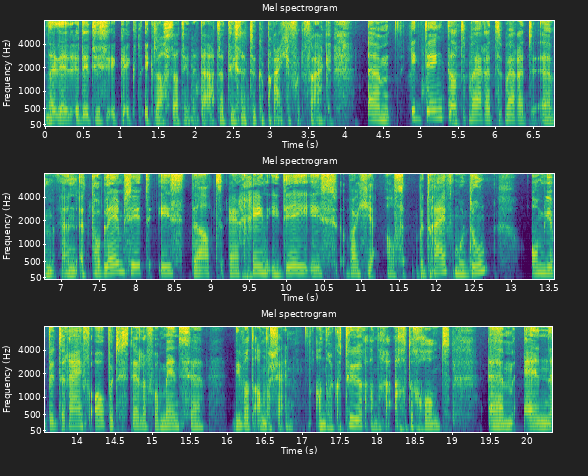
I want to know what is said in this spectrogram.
nee, dit is, ik, ik, ik las dat inderdaad. Het is natuurlijk een praatje voor de vaak. Ehm, ik denk dat waar het, waar het, een, het probleem zit, is dat er geen idee is wat je als bedrijf moet doen om je bedrijf open te stellen voor mensen die wat anders zijn. Andere cultuur, andere achtergrond. Ehm, en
